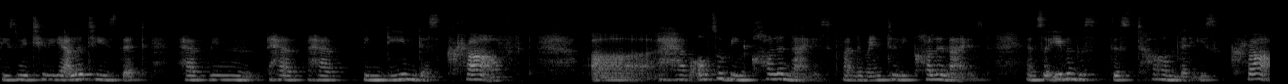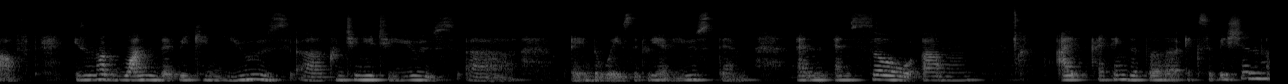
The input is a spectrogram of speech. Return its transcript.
these materialities that have been have have been deemed as craft uh, have also been colonized, fundamentally colonized. And so even this, this term that is craft is not one that we can use, uh, continue to use uh, in the ways that we have used them. And, and so um, I, I think that the exhibition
